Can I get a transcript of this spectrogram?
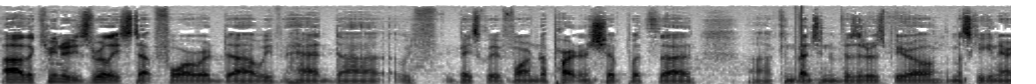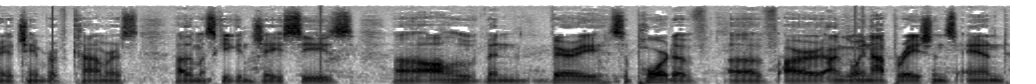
Uh, the community's really stepped forward. Uh, we've had uh, we've basically formed a partnership with the uh, Convention and Visitors Bureau, the Muskegon Area Chamber of Commerce, uh, the Muskegon Jaycees, uh, all who've been very supportive of our ongoing operations and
